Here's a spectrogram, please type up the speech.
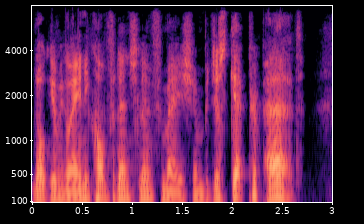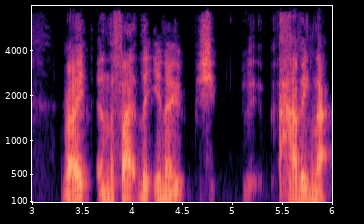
not giving away any confidential information, but just get prepared right? And the fact that you know she, having that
